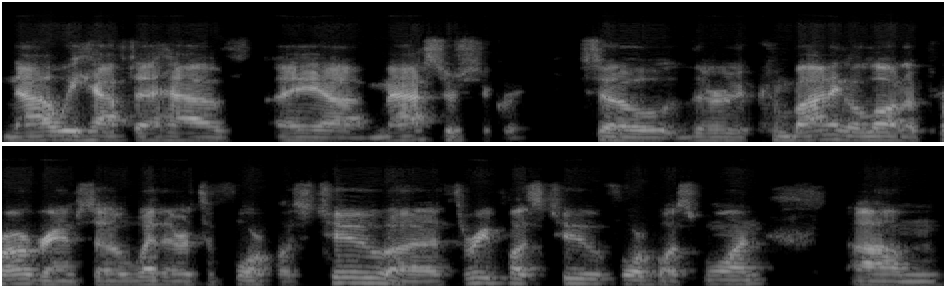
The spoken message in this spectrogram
now we have to have a uh, master's degree. So they're combining a lot of programs. So whether it's a four plus two, a three plus two, four plus one, um,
